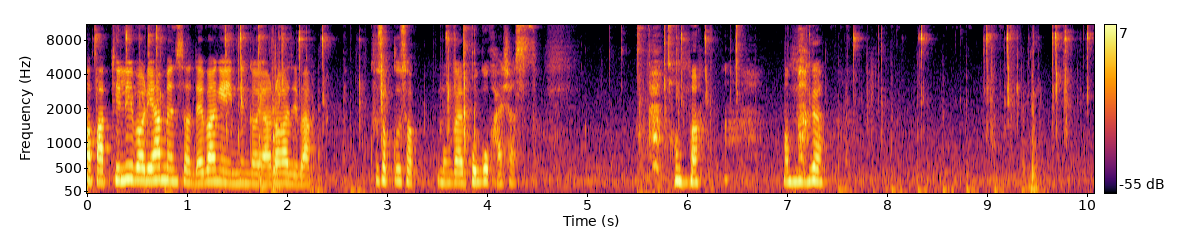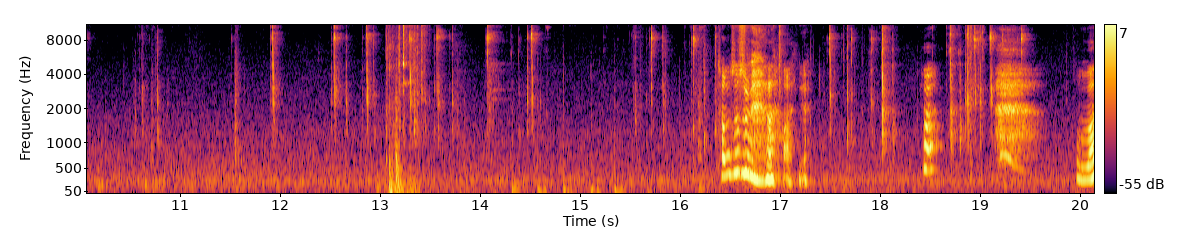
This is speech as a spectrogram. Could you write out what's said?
엄마 밥 딜리버리 하면서 내 방에 있는 거 여러 가지 막 구석구석 뭔가를 보고 가셨어. 엄마, 엄마가 청소 좀 해라 아니야. 엄마,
